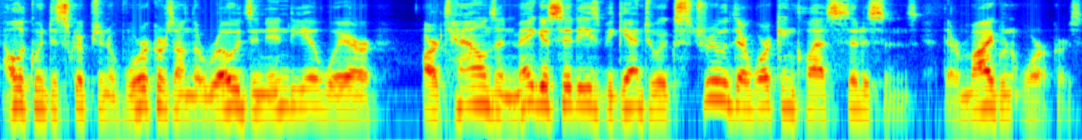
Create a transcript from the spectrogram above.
eloquent description of workers on the roads in India, where our towns and megacities began to extrude their working class citizens, their migrant workers,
